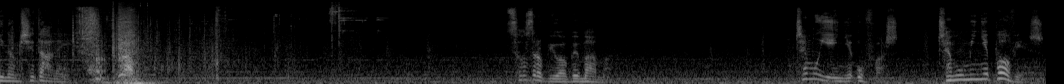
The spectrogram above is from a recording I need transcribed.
Wspinam się dalej. Co zrobiłaby mama? Czemu jej nie ufasz? Czemu mi nie powiesz?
